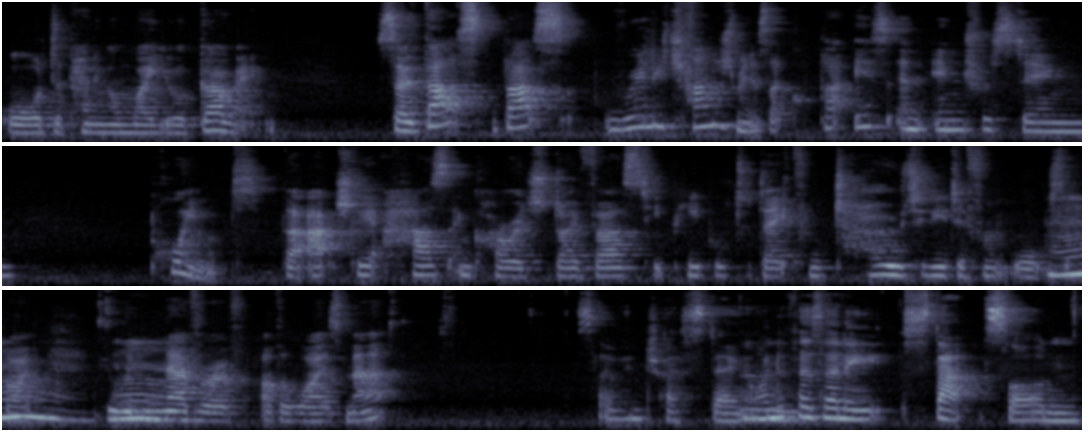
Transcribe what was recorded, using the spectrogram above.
or depending on where you were going. So that's that's really challenged me. It's like that is an interesting point that actually it has encouraged diversity, people to date from totally different walks of life Mm, who would mm. never have otherwise met. So interesting. I wonder if Mm. there's any stats on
